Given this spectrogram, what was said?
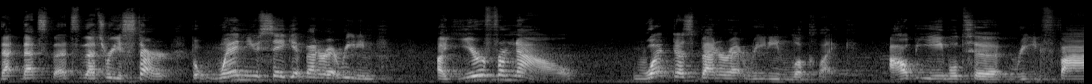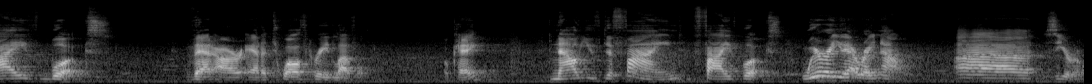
that, that's that's that's where you start. But when you say get better at reading, a year from now, what does better at reading look like? I'll be able to read five books that are at a 12th grade level. Okay? Now you've defined five books. Where are you at right now? Uh, zero.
